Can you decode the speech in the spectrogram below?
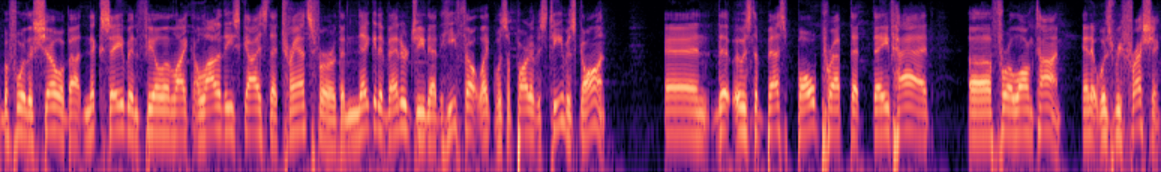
before the show about Nick Saban feeling like a lot of these guys that transfer, the negative energy that he felt like was a part of his team is gone. And it was the best bowl prep that they've had uh, for a long time. And it was refreshing.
